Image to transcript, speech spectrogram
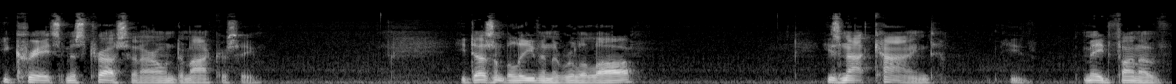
He creates mistrust in our own democracy. He doesn't believe in the rule of law. He's not kind. He made fun of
